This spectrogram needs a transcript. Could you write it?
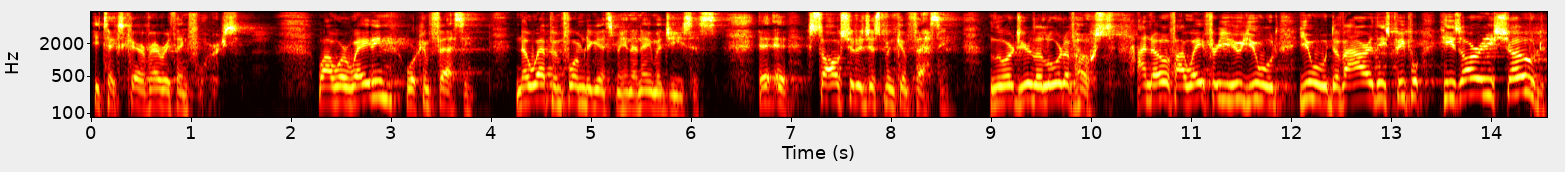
He takes care of everything for us. While we're waiting, we're confessing. No weapon formed against me in the name of Jesus. It, it, Saul should have just been confessing. Lord, you're the Lord of hosts. I know if I wait for you, you will, you will devour these people. He's already showed.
